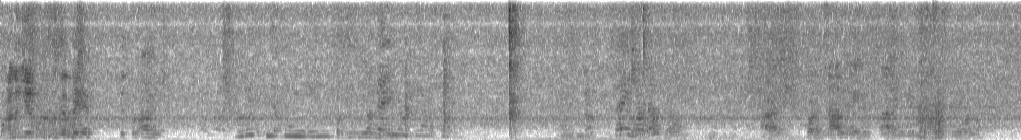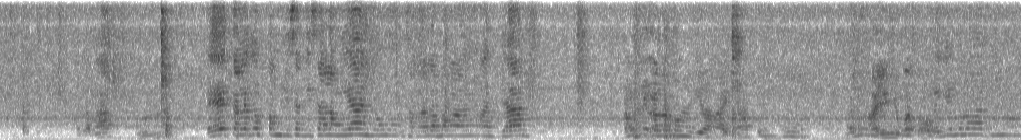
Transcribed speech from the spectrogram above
Baka nag-inom ka kagabi. Ito ay. Hindi, hindi ako umiinom. Patayin mo kaya ito. Ano? Sa iba daw? Ah, kung saan eh, parang hindi yung ano. Alam nga. Hmm. Eh, talagang pang-gisa-gisa lang yan. Yung sa kalamang andyan. Ano may alam mo na ginakain natin? Ayun. Ayaw nyo ba to? Lagyan mo na nga din ng...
